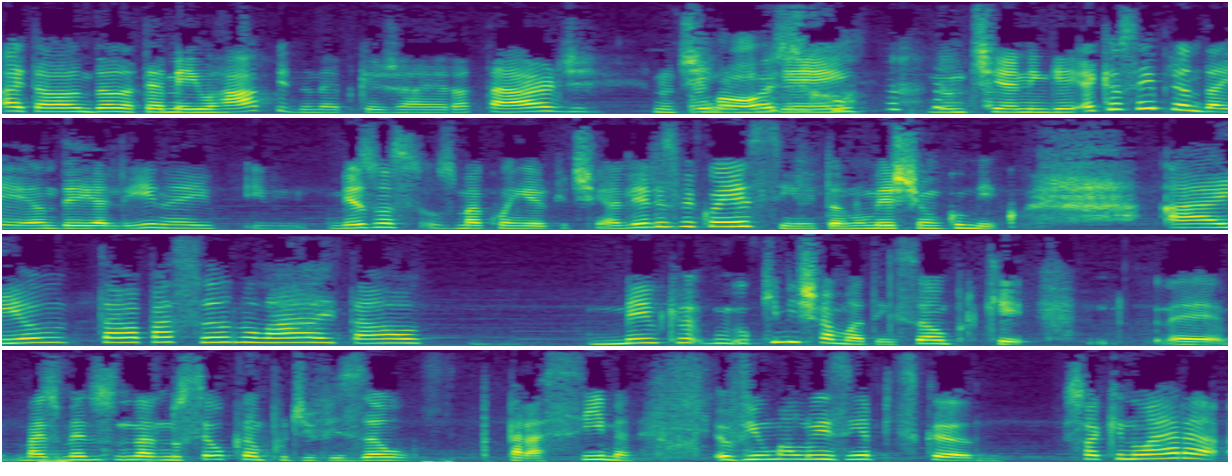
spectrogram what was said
Aí tava andando até meio rápido, né? Porque já era tarde, não tinha Lógico. ninguém. Não tinha ninguém. É que eu sempre andei, andei ali, né? E, e mesmo os, os maconheiros que tinha ali, eles me conheciam, então não mexiam comigo. Aí eu tava passando lá e tal. Meio que. O que me chamou a atenção, porque é, mais ou menos na- no seu campo de visão para cima, eu vi uma luzinha piscando. Só que não era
